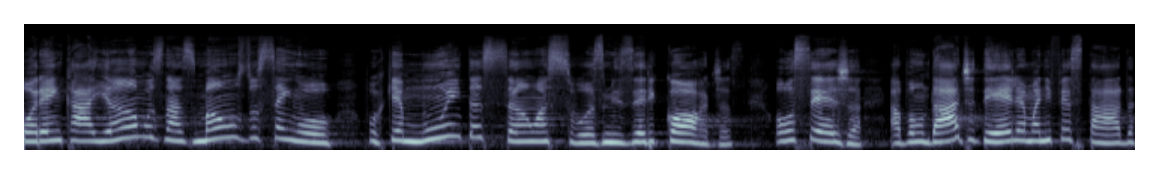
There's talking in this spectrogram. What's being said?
Porém, caiamos nas mãos do Senhor, porque muitas são as suas misericórdias. Ou seja, a bondade dele é manifestada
